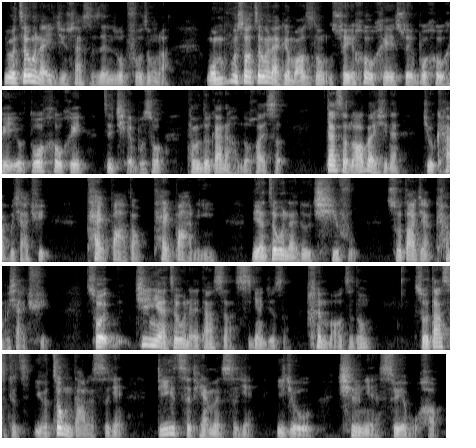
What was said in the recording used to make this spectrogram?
因为周恩来已经算是忍辱负重了。我们不说周恩来跟毛泽东谁厚黑谁不厚黑，有多厚黑，这且不说，他们都干了很多坏事。但是老百姓呢就看不下去，太霸道，太霸凌，连周恩来都欺负，说大家看不下去，说纪念周恩来当时啊，实际上就是恨毛泽东，说当时就是一个重大的事件，第一次天安门事件，一九七六年四月五号。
